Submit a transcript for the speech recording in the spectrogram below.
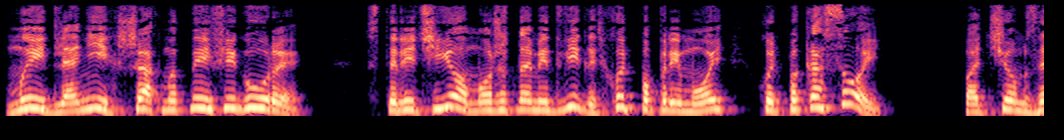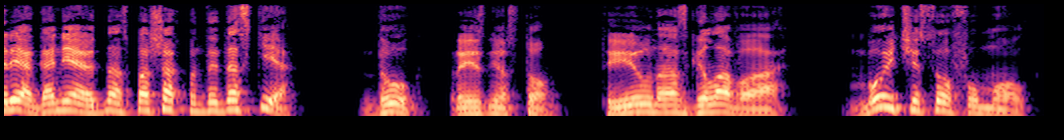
«Мы для них шахматные фигуры! Старичье может нами двигать хоть по прямой, хоть по косой! Почем зря гоняют нас по шахматной доске!» «Дуг», — произнес Том, — «ты у нас голова». Бой часов умолк.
